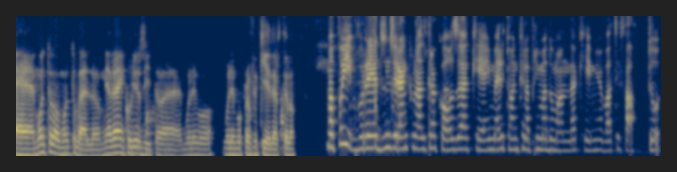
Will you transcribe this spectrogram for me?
È molto, molto bello, mi aveva incuriosito, eh, volevo, volevo proprio chiedertelo. Ma poi vorrei aggiungere anche un'altra cosa che è in merito anche alla prima domanda che mi avevate fatto.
